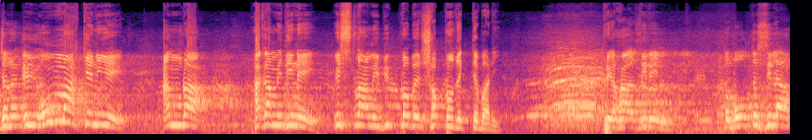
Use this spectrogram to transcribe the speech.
যেন এই উম্মাহকে নিয়ে আমরা আগামী দিনে ইসলামী বিপ্লবের স্বপ্ন দেখতে পারি। প্রিয় হাজিরিন, তো বলতেছিলাম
